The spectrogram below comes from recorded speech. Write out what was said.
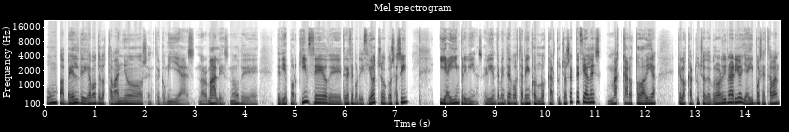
un papel de, digamos, de los tamaños, entre comillas, normales, ¿no? De, de 10 por 15 o de 13 por 18, cosas así. Y ahí imprimías. Evidentemente, pues también con unos cartuchos especiales, más caros todavía que los cartuchos de color ordinario. Y ahí pues estaban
